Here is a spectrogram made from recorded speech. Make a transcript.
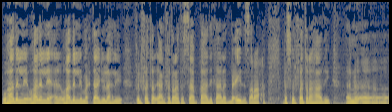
وهذا اللي وهذا اللي وهذا اللي محتاجه الأهلي في الفترة يعني الفترات السابقة هذه كانت بعيدة صراحة. بس في الفترة هذه آه،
